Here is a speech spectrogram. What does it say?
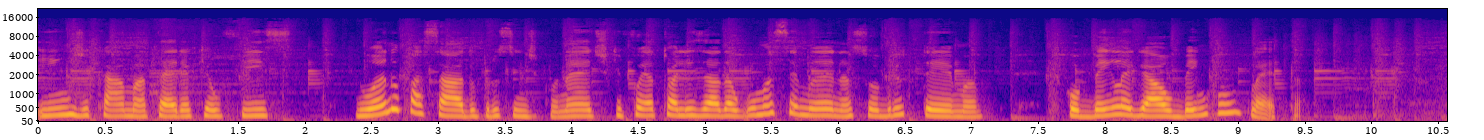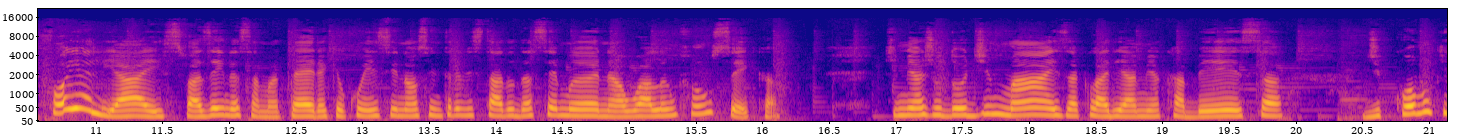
e indicar a matéria que eu fiz no ano passado para o Síndico Net, que foi atualizada algumas semanas sobre o tema. Ficou bem legal, bem completa. Foi, aliás, fazendo essa matéria que eu conheci nosso entrevistado da semana, o Alan Fonseca, que me ajudou demais a clarear minha cabeça de como que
